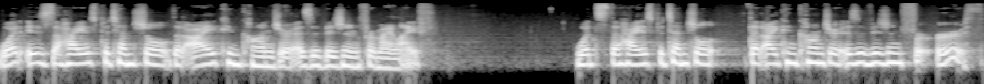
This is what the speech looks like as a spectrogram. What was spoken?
What is the highest potential that I can conjure as a vision for my life? What's the highest potential that I can conjure as a vision for Earth,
